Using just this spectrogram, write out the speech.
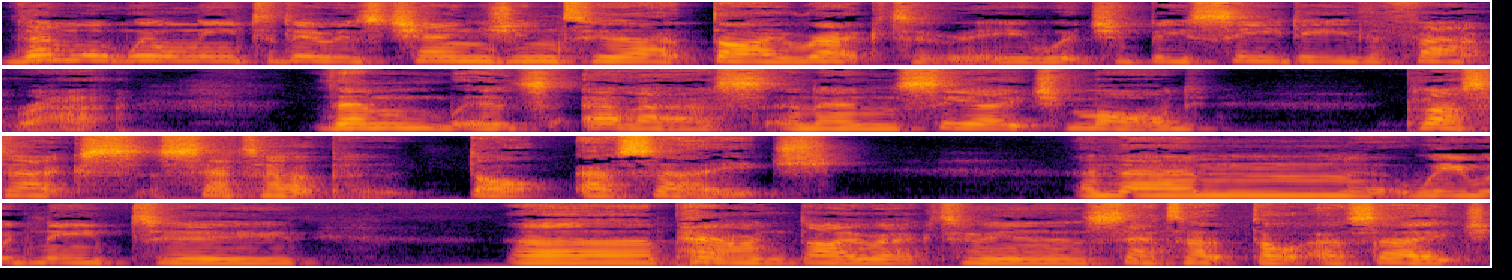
then what we'll need to do is change into that directory, which would be cd the fat rat. Then it's ls and then chmod plus x setup dot sh. And then we would need to uh, parent directory and setup dot sh.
